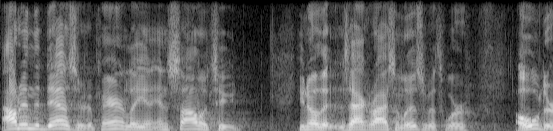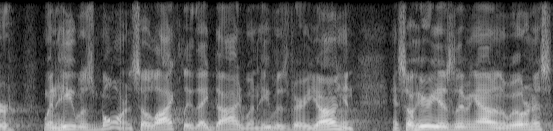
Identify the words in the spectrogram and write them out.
out in the desert, apparently in solitude. You know that Zacharias and Elizabeth were older when he was born, so likely they died when he was very young. And, and so here he is living out in the wilderness.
